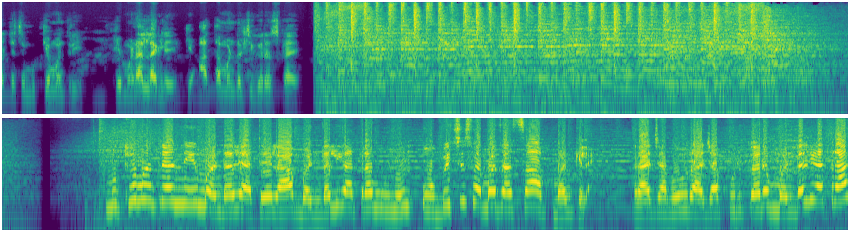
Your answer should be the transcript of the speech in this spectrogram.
राज्याचे मुख्यमंत्री हे म्हणायला लागले की आता मंडळची गरज काय? मुख्यमंत्र्यांनी मंडल यात्रेला बंडल यात्रा म्हणून ओबीसी समाजाचा अपमान केलाय. राजाभाऊ राजापूरकर मंडल यात्रा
